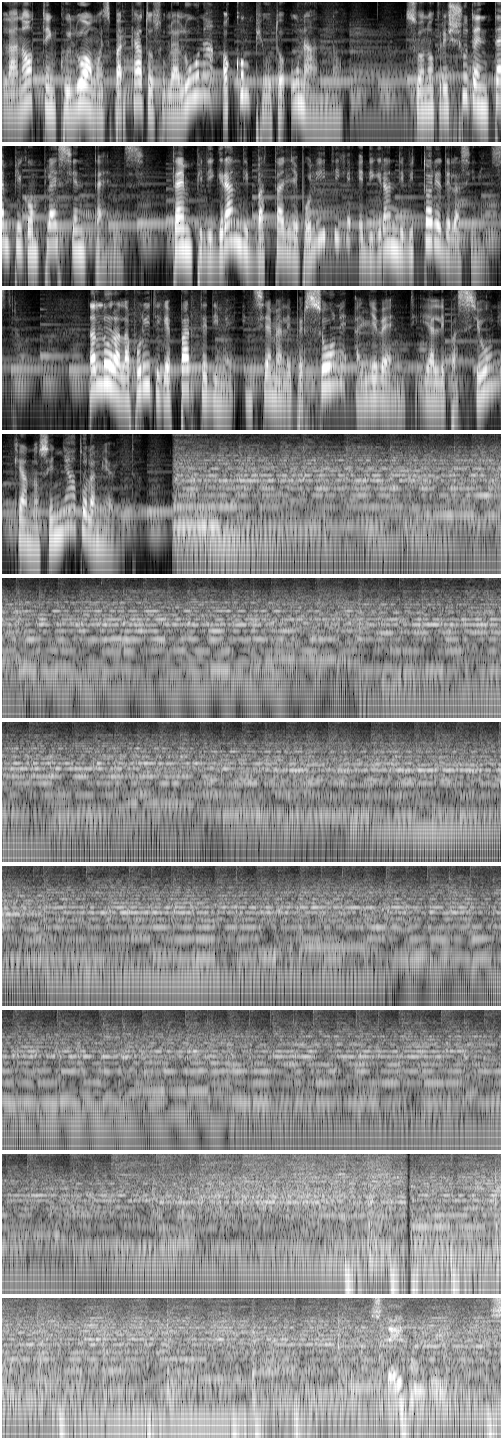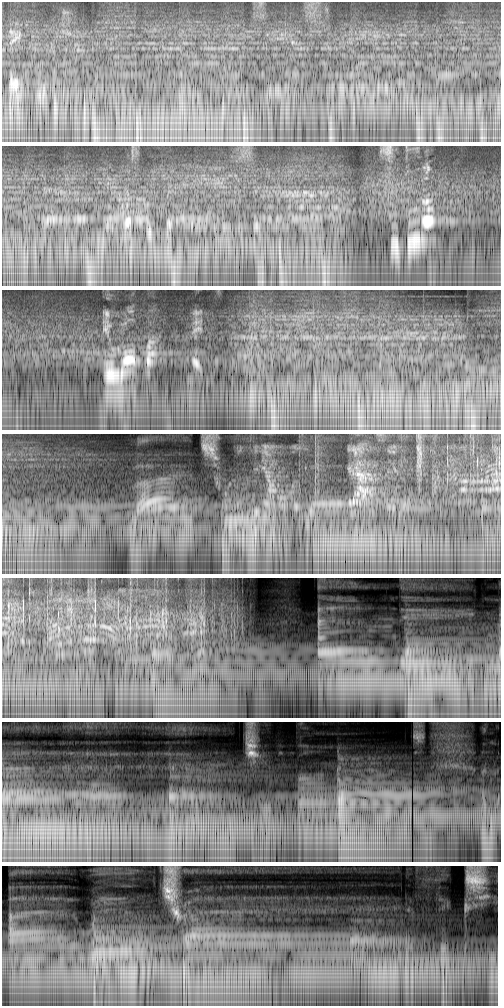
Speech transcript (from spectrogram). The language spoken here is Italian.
La notte in cui l'uomo è sbarcato sulla Luna ho compiuto un anno. Sono cresciuta in tempi complessi e intensi, tempi di grandi battaglie politiche e di grandi vittorie della sinistra. Da allora la politica è parte di me, insieme alle persone, agli eventi e alle passioni che hanno segnato la mia vita. Stay hungry, stay foolish. Futuro Europa Medica. Continuiamo così. Grazie. and ignite try to fix you.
